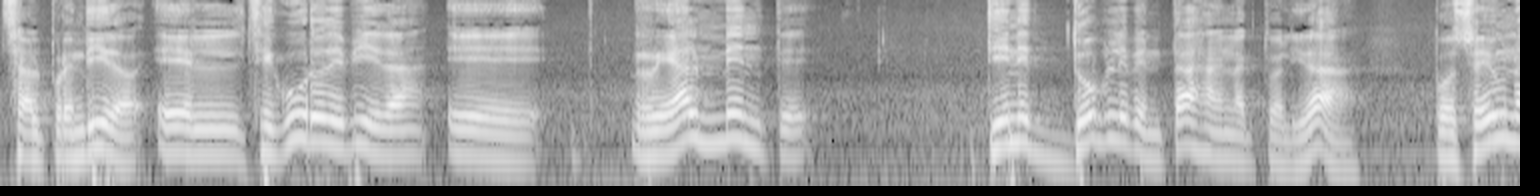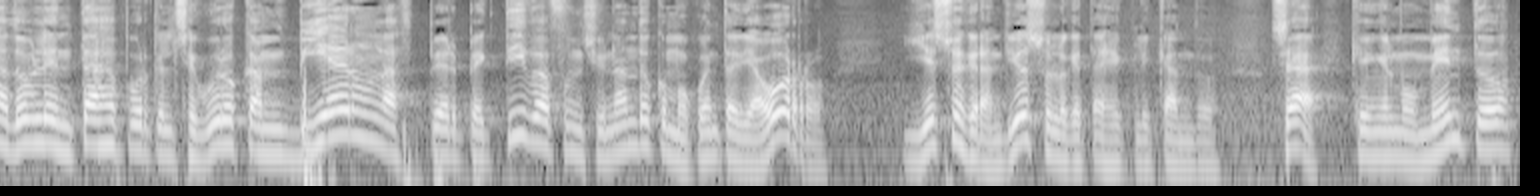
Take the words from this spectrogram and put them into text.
sorprendido. El seguro de vida eh, realmente tiene doble ventaja en la actualidad. Posee una doble ventaja porque el seguro cambiaron las perspectivas funcionando como cuenta de ahorro. Y eso es grandioso lo que estás explicando. O sea, que en el momento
